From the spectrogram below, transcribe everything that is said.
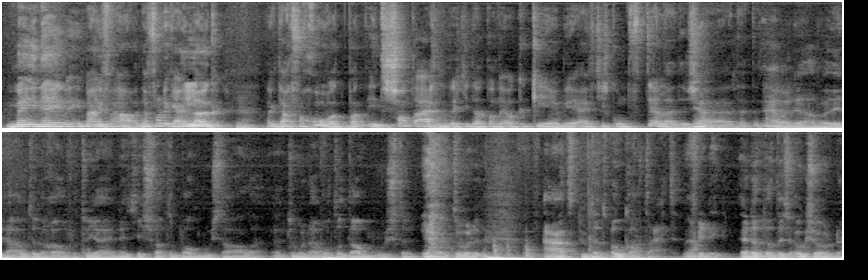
meenemen in mijn verhaal. En dat vond ik heel leuk. Ja. Dat ik dacht van, goh, wat, wat interessant eigenlijk dat je dat dan elke keer weer eventjes kon vertellen. Dus Ja. eh, dat, dat- Ja, maar daar hadden we het in de auto nog over. Toen jij net je zwarte band moest halen. En toen we naar Rotterdam moesten. Ja. En toen we, Aad doet dat ook altijd, Ja. vind ik. Hè, dat, dat is ook zo'n... eh,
